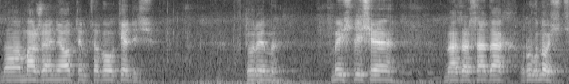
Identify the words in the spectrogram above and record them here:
na marzenia o tym, co było kiedyś, w którym myśli się na zasadach równości.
